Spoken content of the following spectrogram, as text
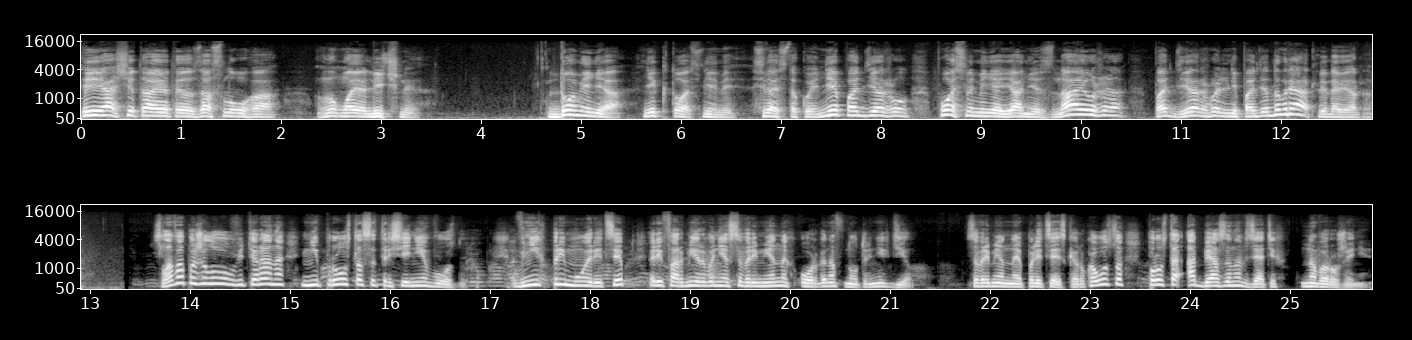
И я считаю, это заслуга ну, моя личная. До меня никто с ними связь такой не поддерживал. После меня я не знаю уже, поддерживали, не поддерживали, вряд ли, наверное. Слова пожилого ветерана не просто сотрясение воздуха. В них прямой рецепт реформирования современных органов внутренних дел. Современное полицейское руководство просто обязано взять их на вооружение.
